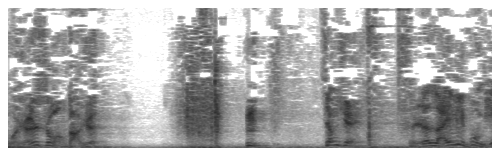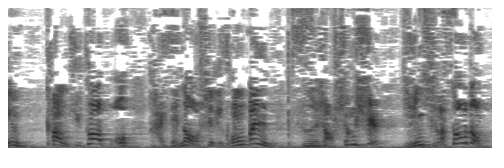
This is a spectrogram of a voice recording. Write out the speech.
果然是王大渊。嗯将军，此人来历不明，抗拒抓捕，还在闹市里狂奔，滋扰声势，引起了骚动。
